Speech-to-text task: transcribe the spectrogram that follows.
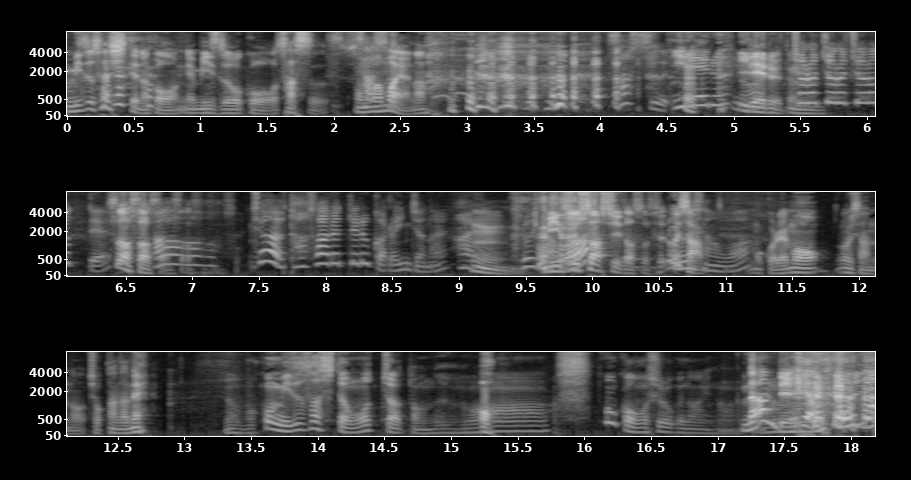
水差しっていうのはこう、ね、水をこう刺す。そのままやな。刺す？入れる？の 入れる。うん。ちょろちょろちょろって？そうそうそうそうじゃあ足されてるからいいんじゃない？はい、うん水差しだそうです。ロイさん。ロイさんは？もうこれもロイさんの直感だねいや僕も水差して思っちゃったんだよな。なんか面白くないな。なんで？面白み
